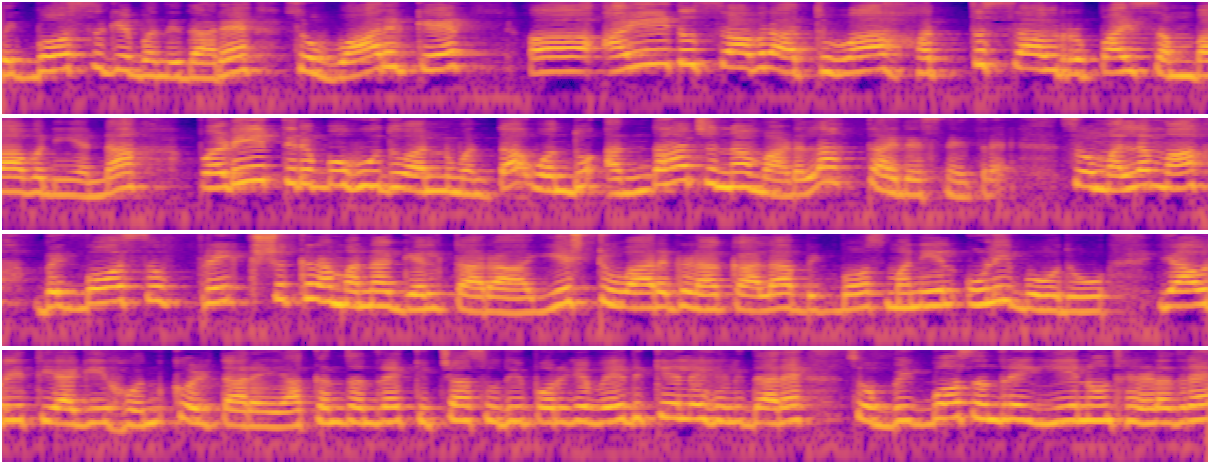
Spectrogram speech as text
ಬಿಗ್ ಬಾಸ್ಗೆ ಬಂದಿದ್ದಾರೆ. ಸೊ ವಾರಕ್ಕೆ ಐದು ಸಾವಿರ ಅಥವಾ ಹತ್ತು ಸಾವಿರ ರೂಪಾಯಿ ಸಂಭಾವನೆಯನ್ನು ಪಡೆಯುತ್ತಿರಬಹುದು ಅನ್ನುವಂತ ಒಂದು ಅಂದಾಜನ್ನ ಮಾಡಲಾಗ್ತಾ ಇದೆ ಸ್ನೇಹಿತರೆ. ಸೊ ಮಲ್ಲಮ್ಮ ಬಿಗ್ ಬಾಸ್ ಪ್ರೇಕ್ಷಕರ ಮನ ಗೆಲ್ತಾರ? ಎಷ್ಟು ವಾರಗಳ ಕಾಲ ಬಿಗ್ ಬಾಸ್ ಮನೆಯಲ್ಲಿ ಉಳಿಬಹುದು ಯಾವ ರೀತಿಯಾಗಿ ಹೊಂದ್ಕೊಳ್ತಾರೆ? ಯಾಕಂತಂದ್ರೆ ಕಿಚ್ಚ ಸುದೀಪ್ ಅವರಿಗೆ ವೇದಿಕೆಯಲ್ಲೇ ಹೇಳಿದ್ದಾರೆ. ಸೊ ಬಿಗ್ ಬಾಸ್ ಅಂದ್ರೆ ಏನು ಅಂತ ಹೇಳಿದ್ರೆ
